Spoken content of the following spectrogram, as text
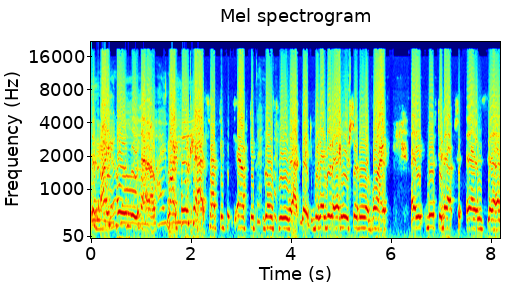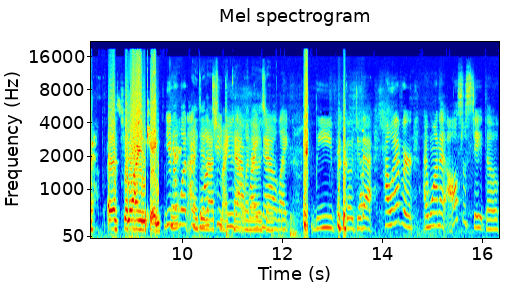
there I you go. totally have. I My really- poor cats have to have to go through that. But whenever I hear Circle of Life, I lift it up as uh, as the Lion King. You know what? I, I want to to my do cat that when I right was now. young. Like, leave and go do that. However, I want to also state though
